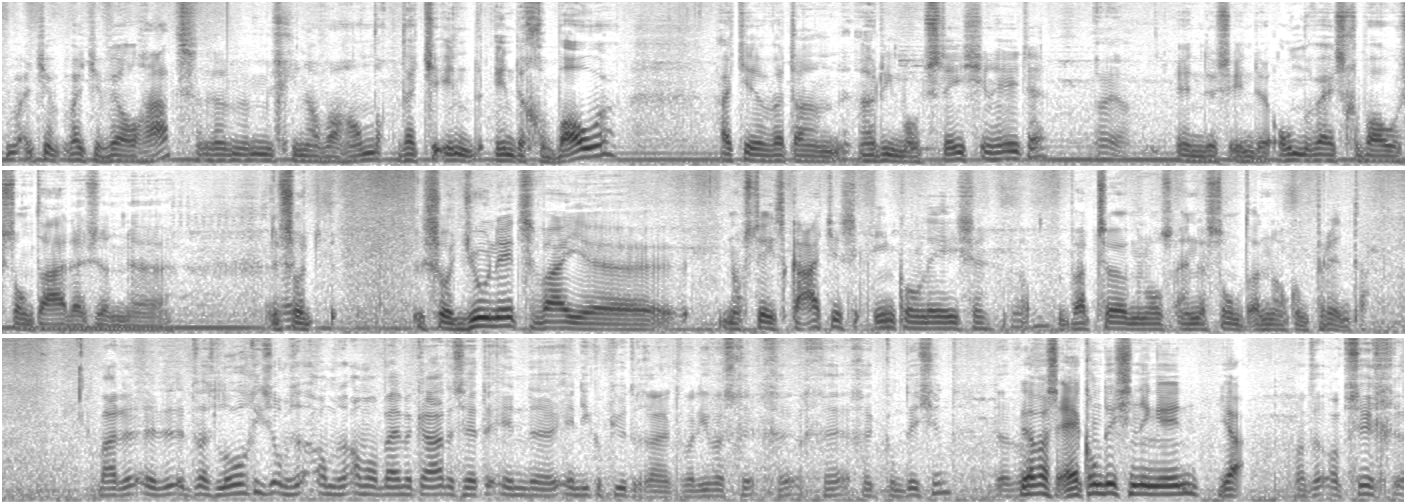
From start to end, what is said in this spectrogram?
wat, je, wat je wel had, dat is misschien nog wel handig, dat je in, in de gebouwen had je wat dan een remote station heette. Nou ja. En dus in de onderwijsgebouwen stond daar dus een, eh, een, soort, een soort unit waar je nog steeds kaartjes in kon lezen, wat terminals en er stond dan ook een printer. Maar de- het- het was logisch om ze, allemaal bij elkaar te zetten in, de, in die computerruimte. Maar die was ge- ge- ge- geconditioned. Dat was- Er was airconditioning in, ja. Want op zich eh,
